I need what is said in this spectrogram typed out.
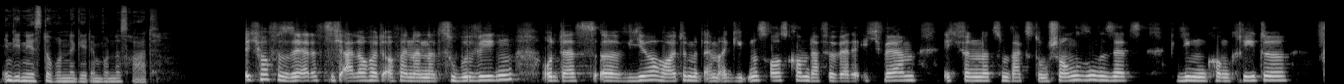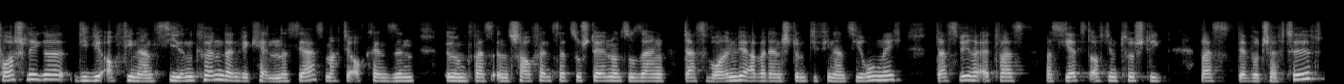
in die nächste Runde geht im Bundesrat? Ich hoffe sehr, dass sich alle heute aufeinander zubewegen und dass äh, wir heute mit einem Ergebnis rauskommen. Dafür werde ich wärmen. Ich finde, zum Wachstumschancengesetz liegen konkrete Vorschläge, die wir auch finanzieren können, denn wir kennen es ja. Es macht ja auch keinen Sinn, irgendwas ins Schaufenster zu stellen und zu sagen, das wollen wir, aber dann stimmt die Finanzierung nicht. Das wäre etwas, was jetzt auf dem Tisch liegt, was der Wirtschaft hilft,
